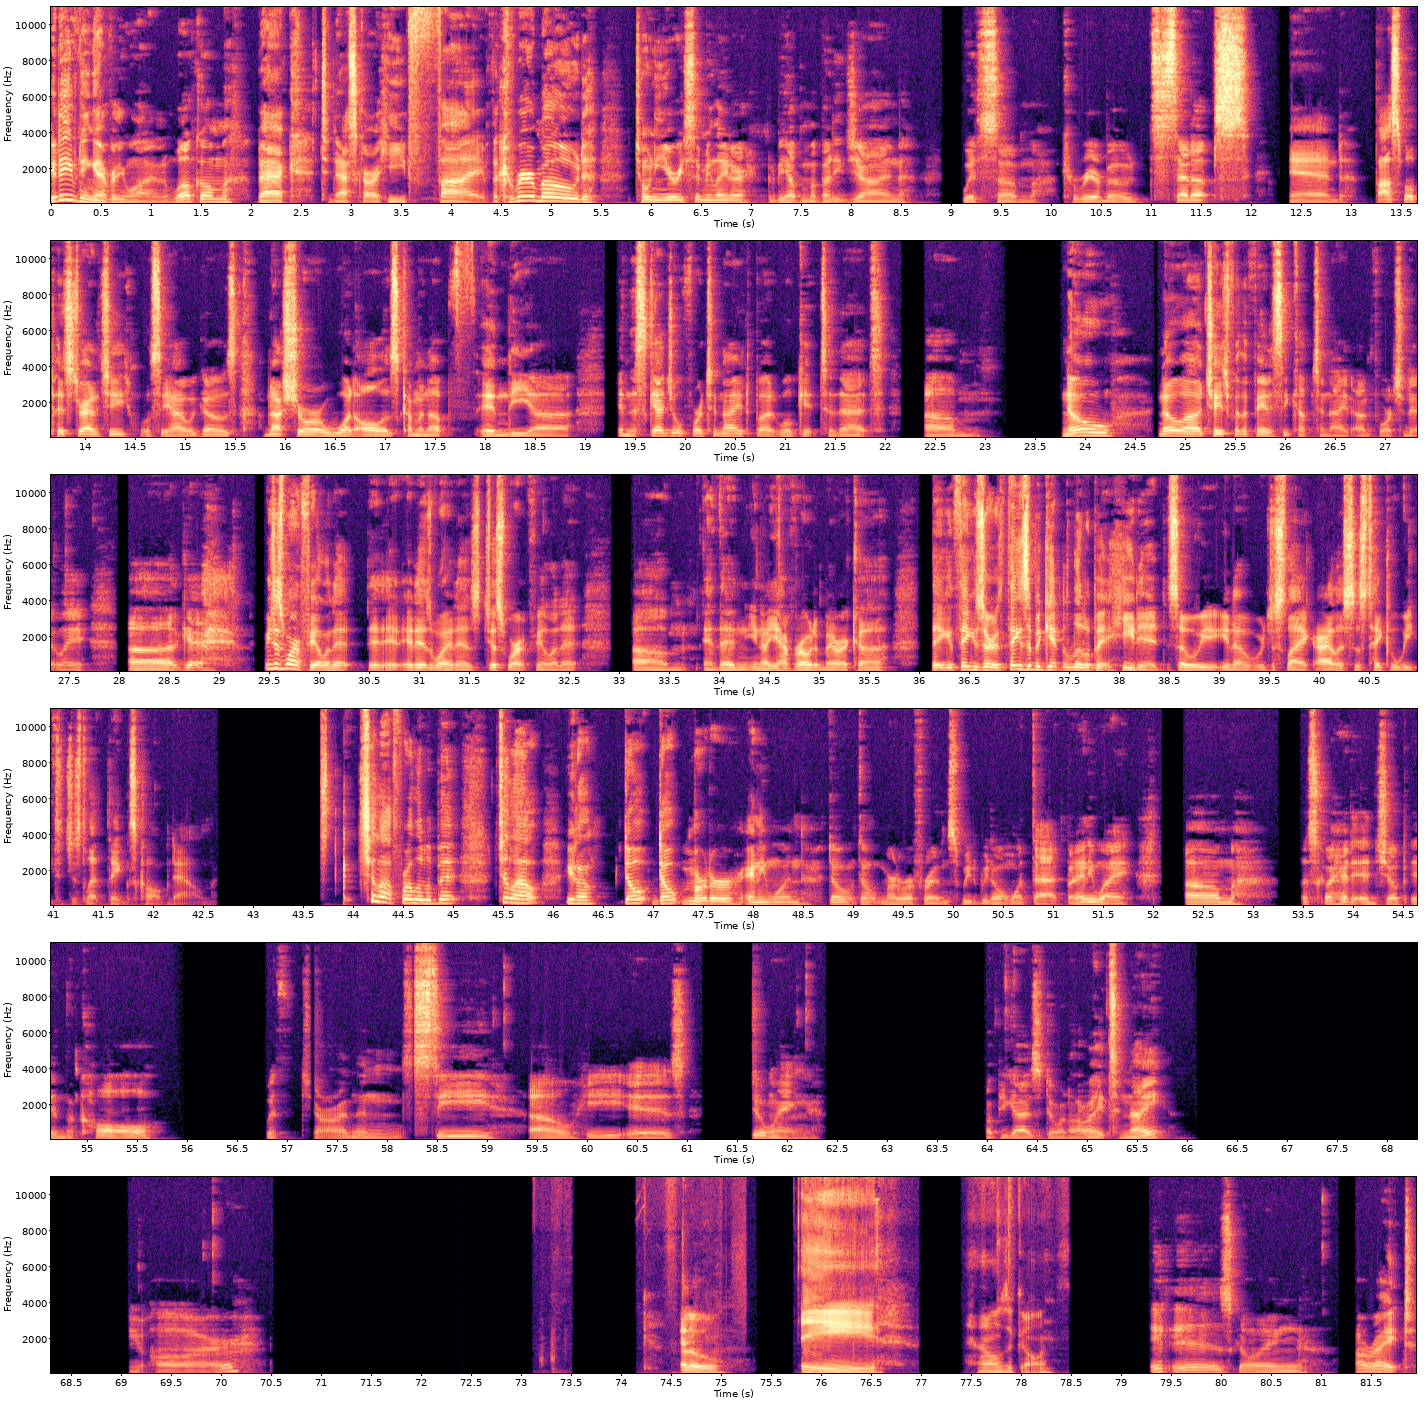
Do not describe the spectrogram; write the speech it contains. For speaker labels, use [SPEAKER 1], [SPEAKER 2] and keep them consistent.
[SPEAKER 1] Good evening, everyone. Welcome back to NASCAR Heat 5, the career mode Tony Eury simulator. I'm going to be helping my buddy John with some career mode setups and possible pit strategy. We'll see how it goes. I'm not sure what all is coming up in the uh, in the schedule for tonight, but we'll get to that. Um, no, no uh, chase for the fantasy cup tonight, unfortunately. Uh, we just weren't feeling it. It, it. it is what it is. Just weren't feeling it. Um, and then you know you have Road America. They, things are things have been getting a little bit heated, so we you know we're just like, all right, let's just take a week to just let things calm down. Just chill out for a little bit. Chill out. You know, don't don't murder anyone. Don't don't murder our friends. We we don't want that. But anyway, um, let's go ahead and jump in the call with John and see how he is doing. Hope you guys are doing all right tonight. You are. Hello.
[SPEAKER 2] Hey, how's it going?
[SPEAKER 1] It is going all right.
